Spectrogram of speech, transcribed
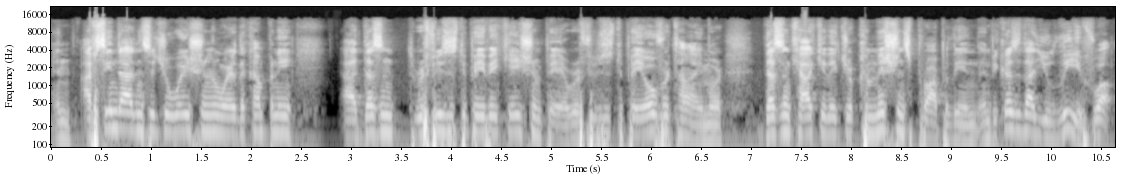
And I've seen that in situations where the company uh, doesn't refuses to pay vacation pay or refuses to pay overtime or doesn't calculate your commissions properly. And, and because of that you leave. Well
